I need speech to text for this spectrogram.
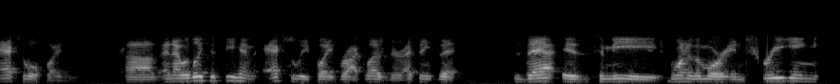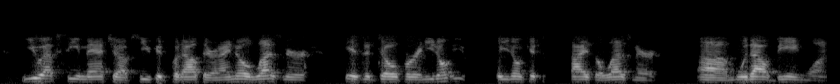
actual fighting, um, and I would like to see him actually fight Brock Lesnar. I think that that is to me one of the more intriguing UFC matchups you could put out there. And I know Lesnar is a doper, and you don't you don't get to size of Lesnar um, without being one.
